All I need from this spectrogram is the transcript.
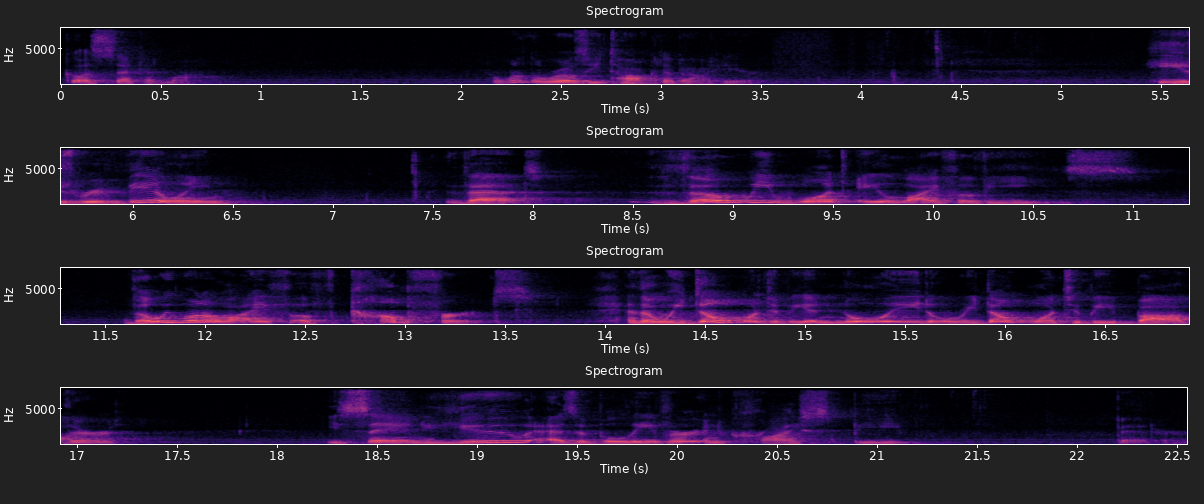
Go a second mile. And what in the world is he talking about here? He is revealing that though we want a life of ease, though we want a life of comfort, and though we don't want to be annoyed or we don't want to be bothered, he's saying, You as a believer in Christ be better.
